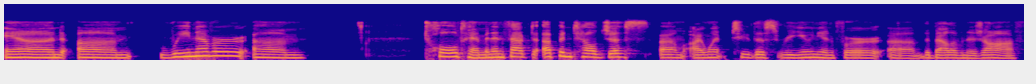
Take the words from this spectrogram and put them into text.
and um, we never um, told him. And in fact, up until just um, I went to this reunion for um, the Battle of Najaf,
